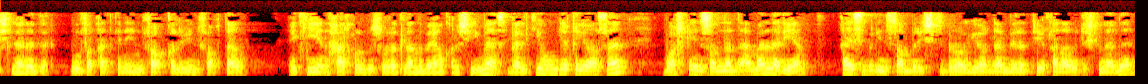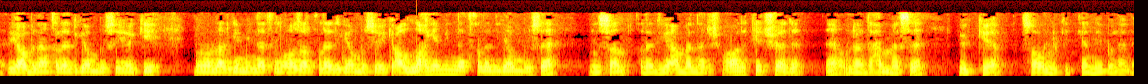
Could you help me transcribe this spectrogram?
ishlaridir. Bu faqatgina infoq qilib infoqdan keyin har xil bir suratlarni bayon qilishlik emas balki unga qiyosan boshqa insonlarni amallari ham qaysi bir inson bir ishni birovga yordam beradi qanaqa bir ish qiladi riyo bilan qiladigan bo'lsa yoki birovlarga minnat qilib ozor qiladigan bo'lsa yoki allohga minnat qiladigan bo'lsa inson qiladigan amallari shu holatga tushadi. Ularni hammasi ko'kka sovurilib ketganday bo'ladi.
